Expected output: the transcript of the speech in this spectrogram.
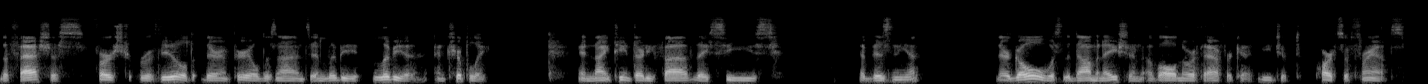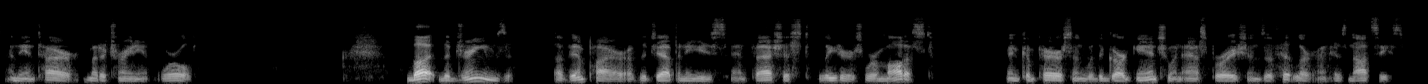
The fascists first revealed their imperial designs in Libya, Libya and Tripoli. In 1935, they seized Abyssinia. Their goal was the domination of all North Africa, Egypt, parts of France, and the entire Mediterranean world. But the dreams of empire of the Japanese and fascist leaders were modest in comparison with the gargantuan aspirations of Hitler and his Nazis.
